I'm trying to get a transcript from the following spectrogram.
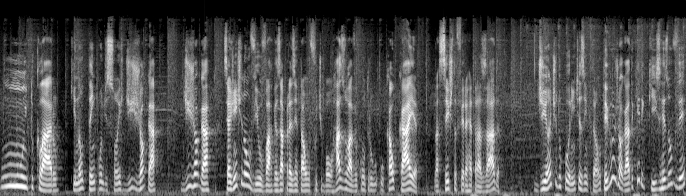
muito claro, que não tem condições de jogar. De jogar. Se a gente não viu o Vargas apresentar um futebol razoável contra o Calcaia na sexta-feira retrasada, diante do Corinthians, então, teve uma jogada que ele quis resolver.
